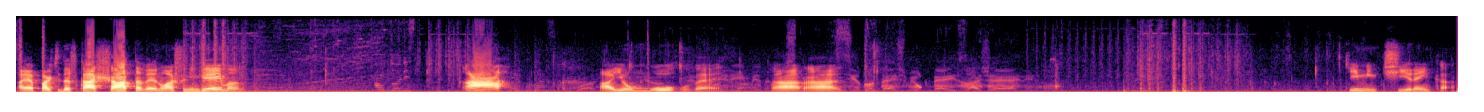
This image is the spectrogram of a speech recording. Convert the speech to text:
Aí a partida fica chata, velho. Não acho ninguém, mano. Ah! Aí eu morro, velho. Caralho. Que mentira, hein, cara.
